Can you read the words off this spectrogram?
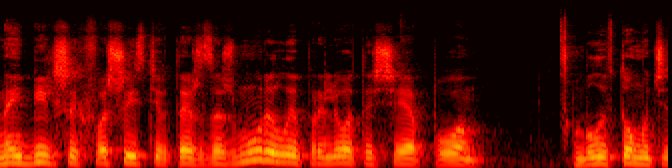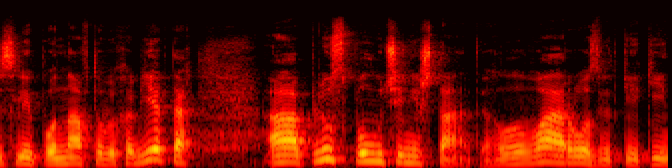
найбільших фашистів теж зажмурили. Прильоти ще по були в тому числі по нафтових об'єктах. А плюс Сполучені Штати, голова розвідки, який,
